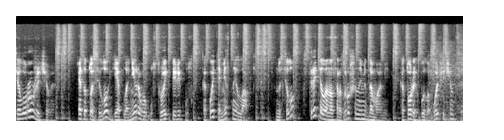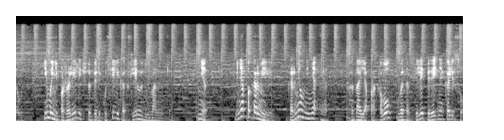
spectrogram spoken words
Село Ружичево – это то село, где я планировал устроить перекус какой-то местной лавке. Но село встретило нас разрушенными домами, которых было больше, чем целых. И мы не пожалели, что перекусили как следует в знаменке. Нет, меня покормили. Кормил меня Эд, когда я проколол в этом селе переднее колесо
